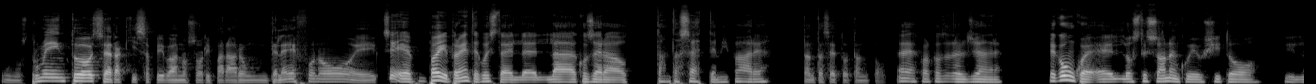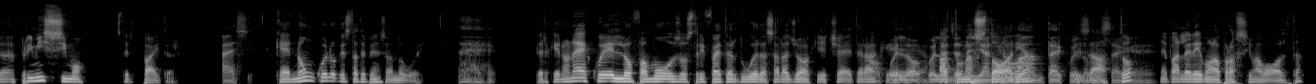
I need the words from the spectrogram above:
uno strumento, c'era chi sapeva, non so, riparare un telefono e Sì, e poi praticamente questa è il- la cos'era 87, mi pare. 87-88. Eh, qualcosa del genere. E comunque è lo stesso anno in cui è uscito il primissimo Street Fighter, Eh sì. che è non quello che state pensando voi. Eh, Perché non è quello famoso Street Fighter 2 da sala giochi, eccetera, no, che quello, ha quello è fatto una storia. 90 e quello mi sa esatto, che- ne parleremo la prossima volta.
